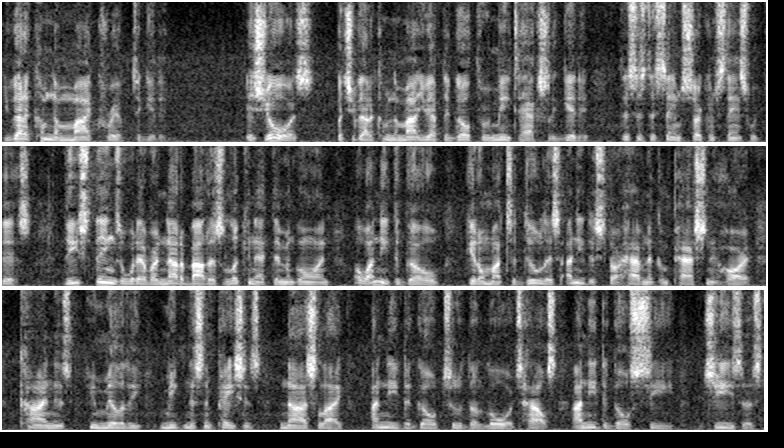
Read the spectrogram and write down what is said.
You got to come to my crib to get it. It's yours, but you got to come to my, you have to go through me to actually get it. This is the same circumstance with this. These things or whatever are not about us looking at them and going, oh, I need to go get on my to do list. I need to start having a compassionate heart, kindness, humility, meekness, and patience. Now it's like, I need to go to the Lord's house. I need to go see Jesus.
